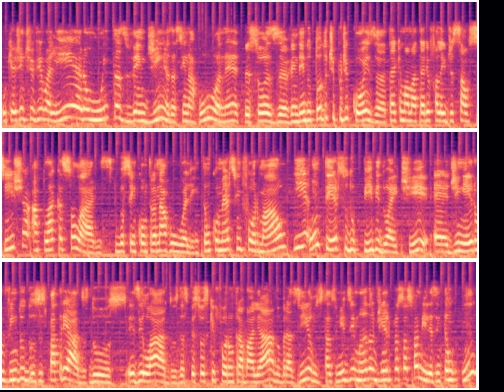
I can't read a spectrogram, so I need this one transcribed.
O que a gente viu ali eram muitas vendinhas assim na rua, né? Pessoas uh, vendendo todo tipo de coisa. Até que uma matéria eu falei de salsicha a placas solares que você encontra na rua ali. Então, comércio informal e um terço do PIB do Haiti é dinheiro vindo dos expatriados, dos exilados, das pessoas que foram trabalhar no Brasil, nos Estados Unidos e mandam dinheiro para suas famílias. Então, um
